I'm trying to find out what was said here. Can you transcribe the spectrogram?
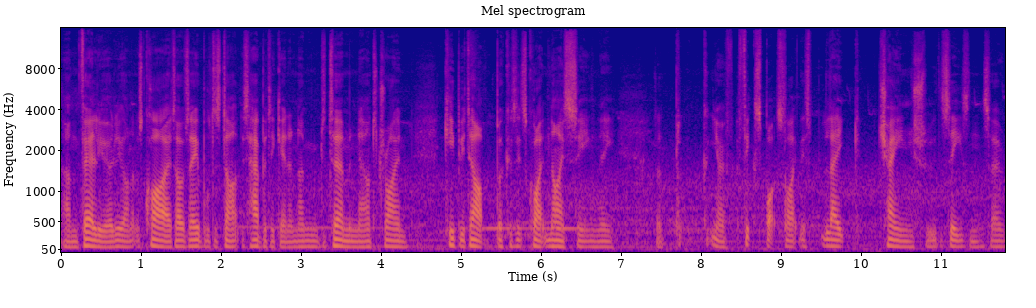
um, fairly early on, it was quiet, I was able to start this habit again. And I'm determined now to try and keep it up because it's quite nice seeing the, the you know, fixed spots like this lake change through the season. So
